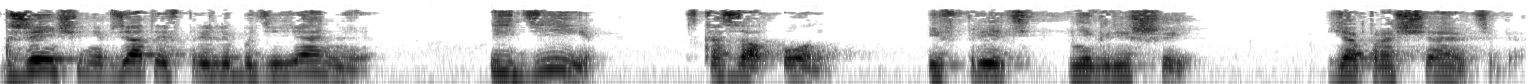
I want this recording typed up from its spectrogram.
к женщине, взятой в прелюбодеянии. «Иди», — сказал он, — «и впредь не греши, я прощаю тебя».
